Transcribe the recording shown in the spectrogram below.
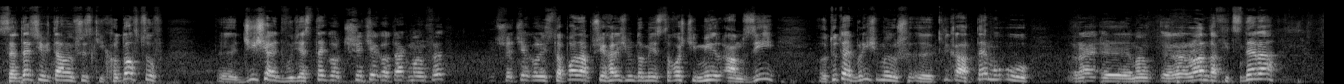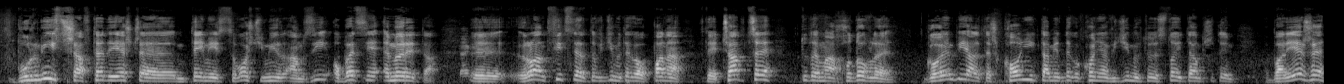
Serdecznie witamy wszystkich hodowców. Y, Dzisiaj 23, tak Manfred? 3 listopada przyjechaliśmy do miejscowości Mir Amzi. Tutaj byliśmy już y, kilka lat temu u y, Rolanda Fitznera, burmistrza wtedy jeszcze tej miejscowości Mir Amzi, obecnie emeryta. Y, Roland Fitzner, to widzimy tego pana w tej czapce. Tutaj ma hodowlę gołębi, ale też koni. Tam jednego konia widzimy, który stoi tam przy tym barierze.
